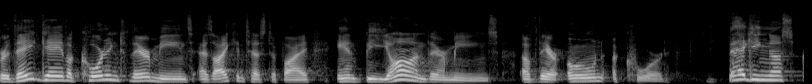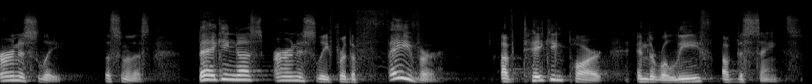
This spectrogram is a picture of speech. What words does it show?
For they gave according to their means, as I can testify, and beyond their means of their own accord, begging us earnestly, listen to this, begging us earnestly for the favor of taking part in the relief of the saints.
